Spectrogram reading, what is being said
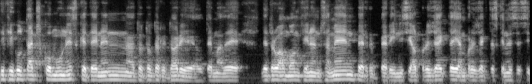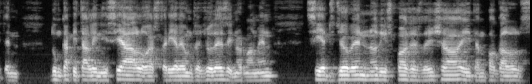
dificultats comunes que tenen a tot el territori. El tema de, de trobar un bon finançament per, per iniciar el projecte. Hi ha projectes que necessiten d'un capital inicial o estaria bé uns ajudes i normalment si ets jove no disposes d'això i tampoc els,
